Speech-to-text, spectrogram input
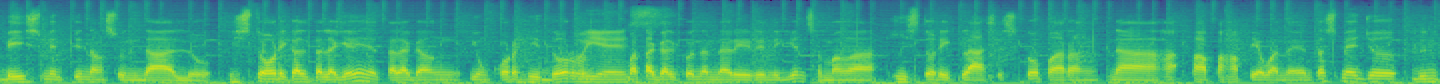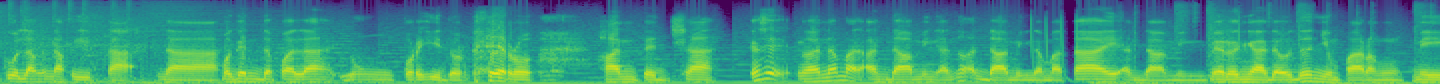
basement yun ng sundalo. Historical talaga yun. eh. Talagang yung corridor, Oh, yes. matagal ko na naririnig yun sa mga history classes ko. Parang napapahapyawan na yun. Tapos medyo dun ko lang nakita na maganda pala yung corridor. Pero haunted siya. Kasi nga naman, ang daming ano, ang daming namatay, ang daming, meron nga daw doon yung parang may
